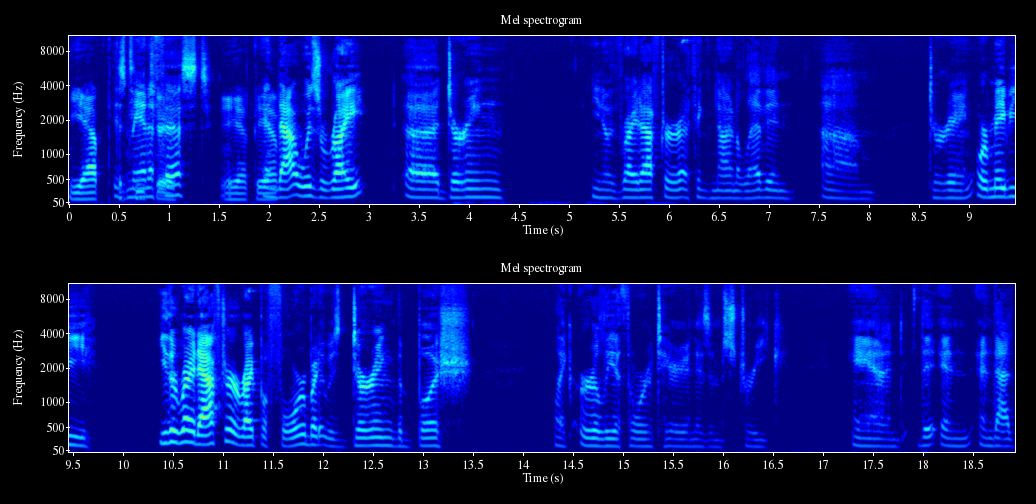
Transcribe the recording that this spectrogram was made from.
yep is manifest, yep yep. and that was right uh, during, you know, right after I think 9-11, um, during or maybe either right after or right before, but it was during the Bush, like early authoritarianism streak, and the and and that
